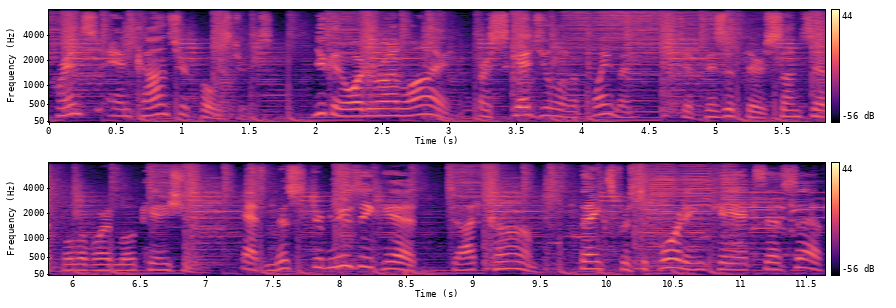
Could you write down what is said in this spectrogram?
prints, and concert posters. You can order online or schedule an appointment to visit their Sunset Boulevard location at MrMusicHead.com. Thanks for supporting KXSF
